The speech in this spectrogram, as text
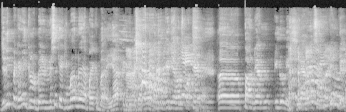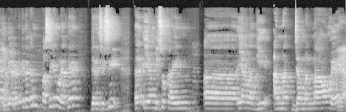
jadi pengennya girl band Indonesia kayak gimana? Ya pakai kebaya gitu. Nah. misalkan atau mungkin yang harus Iya, pakai eh, tarian Indonesia. Ya sebenarnya enggak juga kan kita kan pasti kan ngelihatnya dari sisi eh, yang disukain eh, yang lagi anak zaman now ya Iya,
